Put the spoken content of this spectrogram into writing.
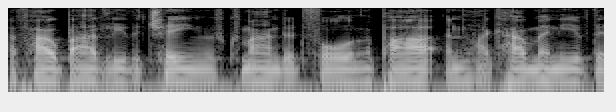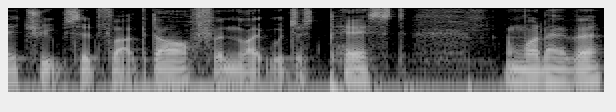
of how badly the chain of command had fallen apart and like how many of their troops had fucked off and like were just pissed and whatever.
